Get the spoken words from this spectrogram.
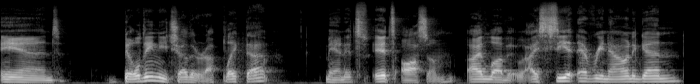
And building each other up like that man it's it's awesome. I love it. I see it every now and again.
